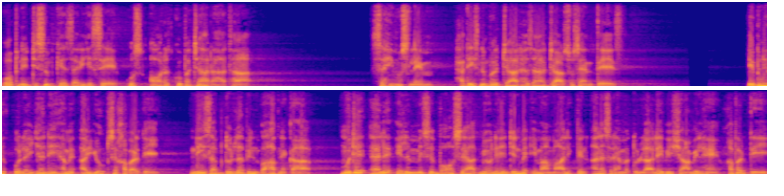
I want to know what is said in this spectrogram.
وہ اپنے جسم کے ذریعے سے اس عورت کو بچا رہا تھا۔ صحیح مسلم، حدیث نمبر چار ہزار چار سو سینتیس۔ ابن علیہ نے ہمیں ایوب سے خبر دی۔ نیز عبداللہ بن وحب نے کہا، مجھے اہل علم میں سے بہت سے آدمیوں نے جن میں امام مالک بن انس رحمت اللہ علیہ بھی شامل ہیں، خبر دی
